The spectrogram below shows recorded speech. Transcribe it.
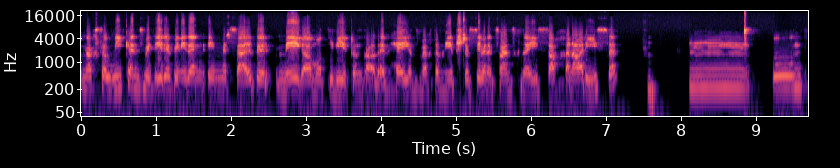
nach so Weekends mit ihr bin ich dann immer selber mega motiviert und gehe dann hey und möchte am liebsten 27 neue Sachen anreißen. Und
